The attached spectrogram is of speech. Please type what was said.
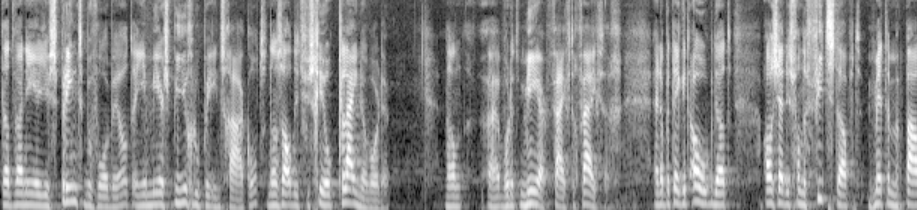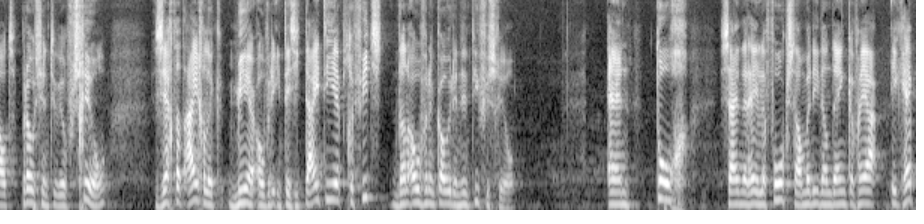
dat wanneer je sprint bijvoorbeeld en je meer spiergroepen inschakelt, dan zal dit verschil kleiner worden. Dan eh, wordt het meer 50-50. En dat betekent ook dat als jij dus van de fiets stapt met een bepaald procentueel verschil, zegt dat eigenlijk meer over de intensiteit die je hebt gefietst dan over een coördinatief verschil. En toch zijn er hele volkstammen die dan denken van ja, ik heb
